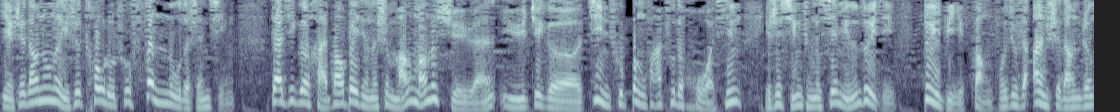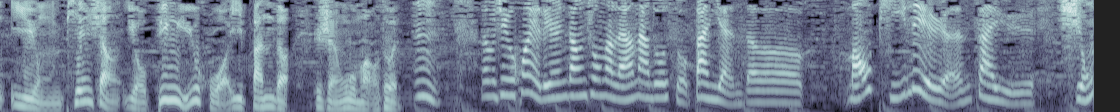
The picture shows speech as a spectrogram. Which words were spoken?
眼神当中呢也是透露出愤怒的神情。在这个海报背景呢是茫茫的雪原，与这个近处迸发出的火星也是形成了鲜明的对比，对比仿佛就是暗示当中影片上有冰与火一般的人物矛盾。嗯，那么这个《荒野猎人》当中呢，莱昂纳多所扮演的。毛皮猎人在与熊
